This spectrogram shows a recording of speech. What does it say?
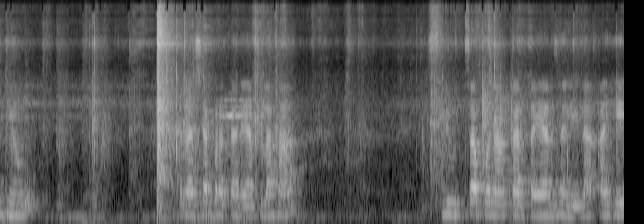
घेऊ. तर अशा प्रकारे आपला हा स्लीवचा पण आकार तयार झालेला आहे.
